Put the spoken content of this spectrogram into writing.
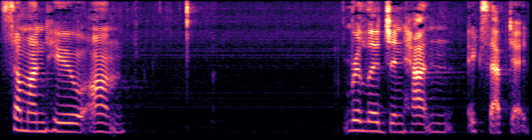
someone who um, religion hadn't accepted,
